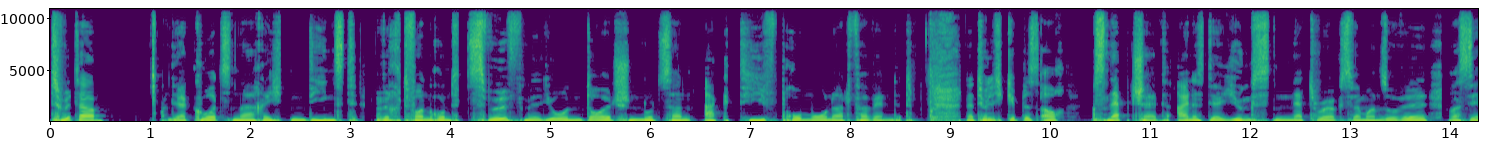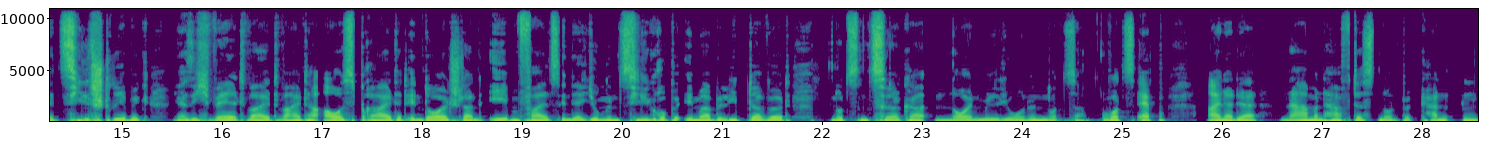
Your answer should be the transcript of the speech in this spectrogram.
Twitter der Kurznachrichtendienst wird von rund 12 Millionen deutschen Nutzern aktiv pro Monat verwendet. Natürlich gibt es auch Snapchat, eines der jüngsten Networks, wenn man so will, was sehr zielstrebig ja sich weltweit weiter ausbreitet, in Deutschland ebenfalls in der jungen Zielgruppe immer beliebter wird, nutzen circa 9 Millionen Nutzer. WhatsApp einer der namenhaftesten und bekannten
